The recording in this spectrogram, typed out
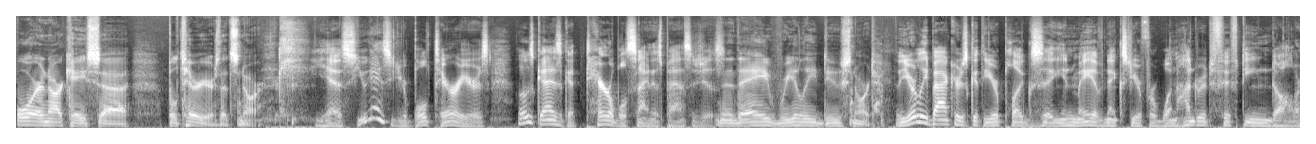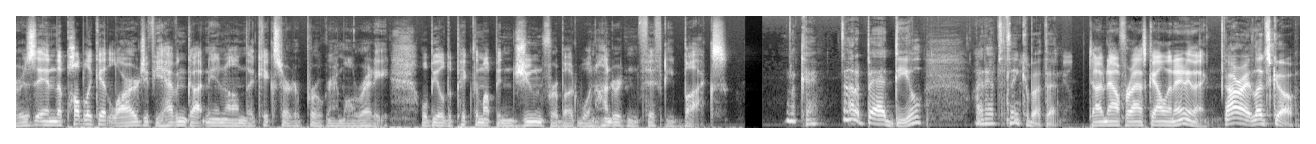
Or in our case, uh, bull terriers that snore. Yes, you guys and your bull terriers. Those guys got terrible sinus passages. They really do snort. The early backers get the earplugs in May of next year for $115, and the public at large, if you haven't gotten in on the Kickstarter program already, will be able to pick them up in June for about 150 bucks. Okay, not a bad deal. I'd have to think about that. Time now for Ask Alan Anything. All right, let's go.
